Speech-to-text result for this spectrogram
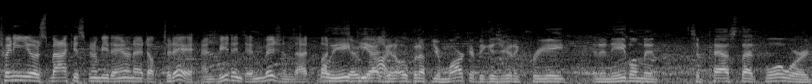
20 years back is going to be the internet of today, and we didn't envision that, Well, but the here API we is are. going to open up your market because you're going to create an enablement to pass that forward,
